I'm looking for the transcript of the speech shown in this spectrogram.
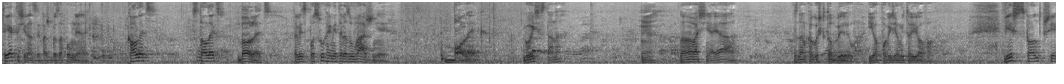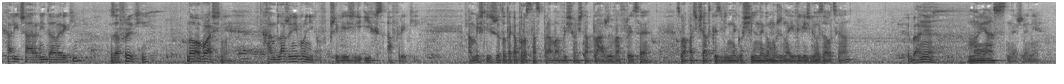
Ty jak ty się nazywasz, bo zapomniałem? Kolec? Stolec? Bolec. To więc posłuchaj mnie teraz uważnie. Bolek. Byłeś w Stanach? Nie. No właśnie, a ja znam kogoś, kto był i opowiedział mi to i owo. Wiesz skąd przyjechali czarni do Ameryki? Z Afryki. No właśnie. Handlarze niewolników przywieźli ich z Afryki. A myślisz, że to taka prosta sprawa wysiąść na plaży w Afryce, złapać w siatkę zwinnego silnego murzyna i wywieźć go za ocean? Chyba nie. No jasne, że nie.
